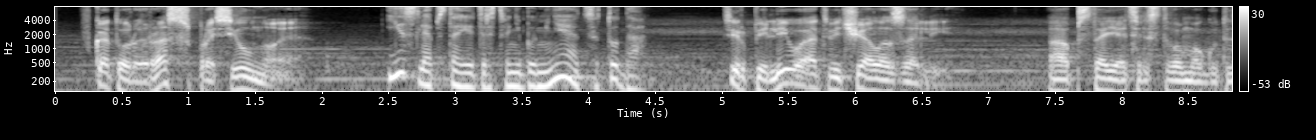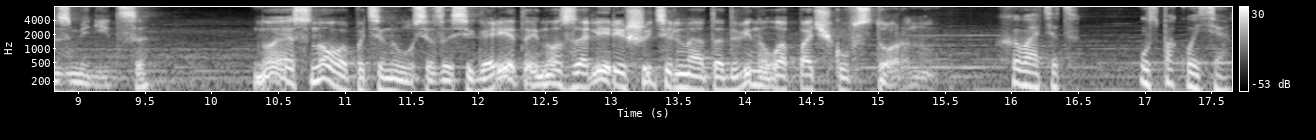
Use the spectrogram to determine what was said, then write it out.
– в который раз спросил Ноя. Если обстоятельства не поменяются, то да. Терпеливо отвечала Зали. А обстоятельства могут измениться? Ноя снова потянулся за сигаретой, но Зали решительно отодвинула пачку в сторону. Хватит. Успокойся.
